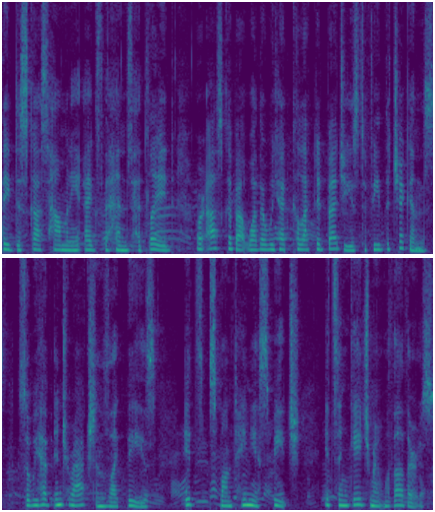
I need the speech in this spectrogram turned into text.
They'd discuss how many eggs the hens had laid, or ask about whether we had collected veggies to feed the chickens. So we have interactions like these. It's spontaneous speech. It's engagement with others.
